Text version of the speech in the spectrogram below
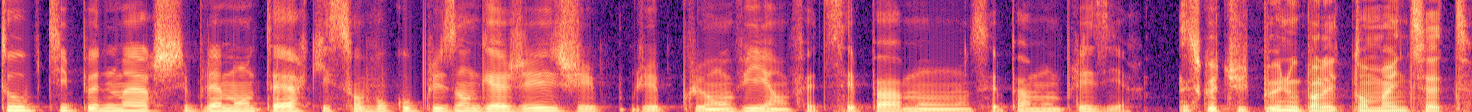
tout petit peu de marge supplémentaire qui sont beaucoup plus engagés, j'ai plus envie en fait. C'est pas mon, c'est pas mon plaisir. Est-ce que tu peux nous parler de ton mindset?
